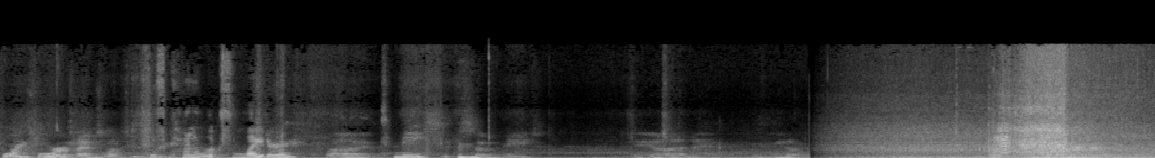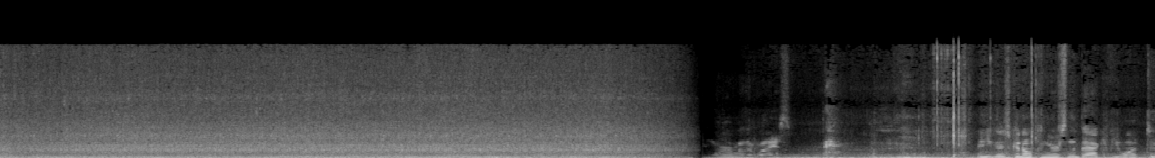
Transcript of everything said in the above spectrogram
forty-four times one, two, This kind of looks lighter five, to me. six, Mhm. seven, eight, and we need a Otherwise, and you guys can open yours in the back if you want to.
